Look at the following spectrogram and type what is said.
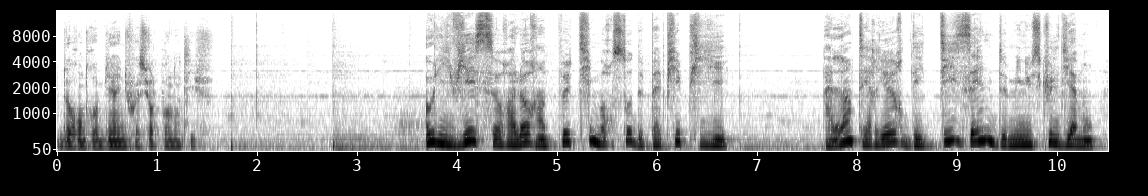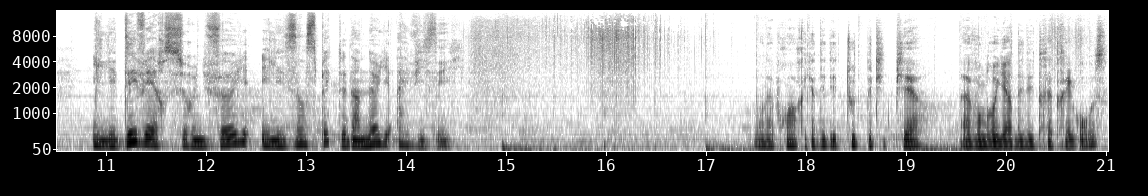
de rendre bien une fois sur le pendentif. Olivier sort alors un petit morceau de papier plié. À l'intérieur, des dizaines de minuscules diamants. Il les déverse sur une feuille et les inspecte d'un œil avisé. On apprend à regarder des toutes petites pierres avant de regarder des très très grosses.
